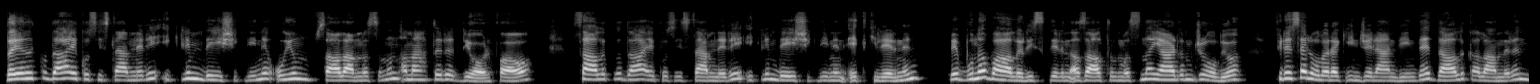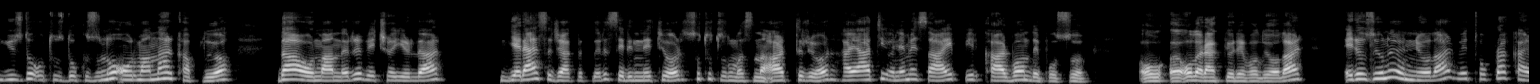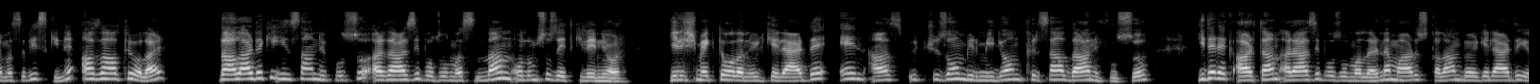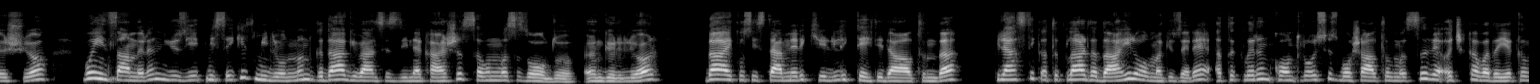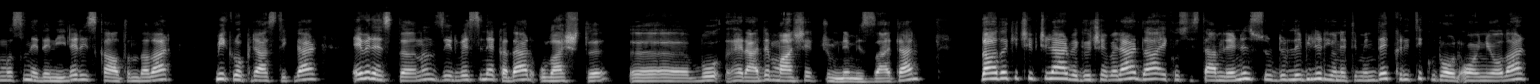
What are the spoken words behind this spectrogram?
Dayanıklı dağ ekosistemleri iklim değişikliğine uyum sağlanmasının anahtarı diyor FAO. Sağlıklı dağ ekosistemleri iklim değişikliğinin etkilerinin ve buna bağlı risklerin azaltılmasına yardımcı oluyor. Küresel olarak incelendiğinde dağlık alanların %39'unu ormanlar kaplıyor. Dağ ormanları ve çayırlar yerel sıcaklıkları serinletiyor, su tutulmasını arttırıyor, hayati öneme sahip bir karbon deposu e, olarak görev alıyorlar. Erozyonu önlüyorlar ve toprak kayması riskini azaltıyorlar. Dağlardaki insan nüfusu arazi bozulmasından olumsuz etkileniyor. Gelişmekte olan ülkelerde en az 311 milyon kırsal dağ nüfusu, giderek artan arazi bozulmalarına maruz kalan bölgelerde yaşıyor. Bu insanların 178 milyonunun gıda güvensizliğine karşı savunmasız olduğu öngörülüyor. Dağ ekosistemleri kirlilik tehdidi altında, plastik atıklar da dahil olmak üzere atıkların kontrolsüz boşaltılması ve açık havada yakılması nedeniyle risk altındalar. Mikroplastikler Everest Dağı'nın zirvesine kadar ulaştı. Ee, bu herhalde manşet cümlemiz zaten. Dağdaki çiftçiler ve göçebeler dağ ekosistemlerinin sürdürülebilir yönetiminde kritik rol oynuyorlar.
